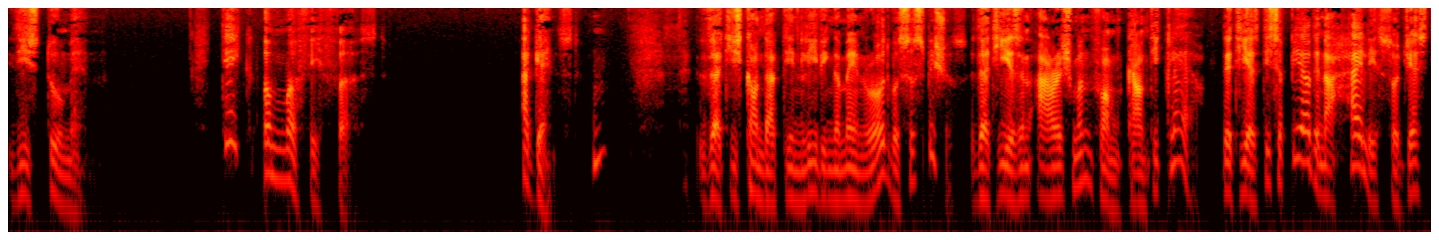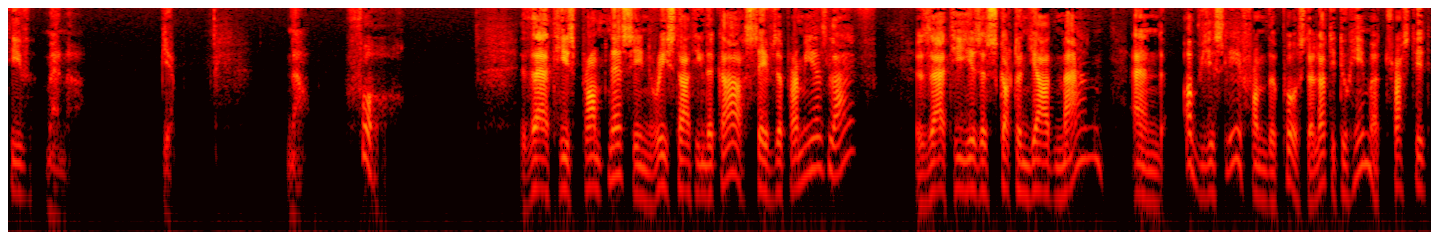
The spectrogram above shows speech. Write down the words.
these two men? Take O'Murphy first. Against. Hmm? That his conduct in leaving the main road was suspicious, that he is an Irishman from County Clare, that he has disappeared in a highly suggestive manner. Bien. Now, for that his promptness in restarting the car saved the Premier's life, that he is a Scotland Yard man, and obviously, from the post allotted to him, a trusted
